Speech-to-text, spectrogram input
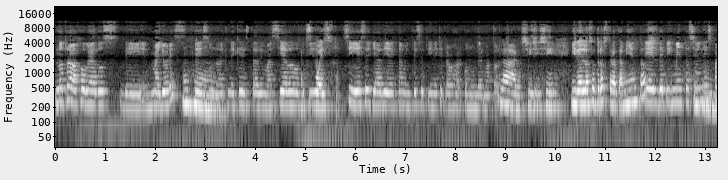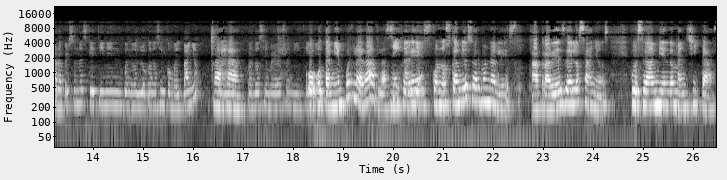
no trabajo grados de mayores, que es un acné que está demasiado expuesto. Sí, ese ya directamente se tiene que trabajar con un dermatólogo. Claro, sí, sí, sí. ¿Y de los otros tratamientos? El de pigmentación es para personas que tienen, bueno, lo conocen como el paño. Ajá. Cuando se embarazan y tienen... o, también por la edad, las mujeres con los cambios hormonales a través de los años pues se van viendo manchitas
